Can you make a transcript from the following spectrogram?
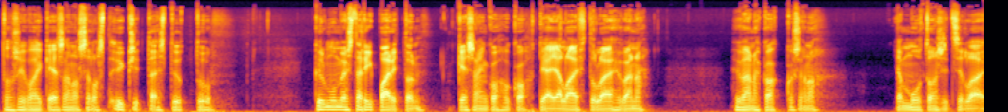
Tosi vaikea sanoa sellaista yksittäistä juttua kyllä mun mielestä riparit on kesän kohokohtia ja life tulee hyvänä, hyvänä kakkosena. Ja muut on sitten sillä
